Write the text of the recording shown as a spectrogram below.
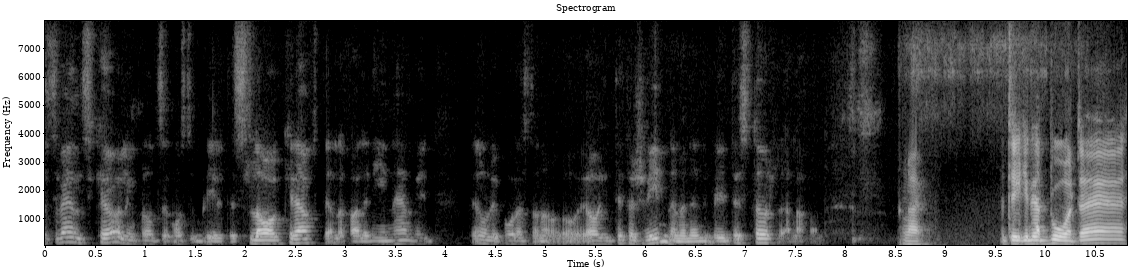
svensk curling på något sätt måste bli lite slagkraft i alla fall. En inhemsk. Den håller på nästan att, och- ja, inte försvinner, men den blir lite större i alla fall. Nej. Tycker ni att både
